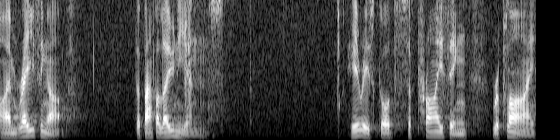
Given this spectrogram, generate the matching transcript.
I am raising up the Babylonians. Here is God's surprising reply.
